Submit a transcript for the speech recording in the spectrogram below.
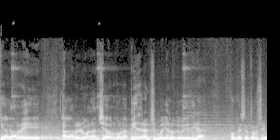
que agarré, agarré el balanceador con la piedra, el cigüeñal lo tuve que tirar, porque se torció.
